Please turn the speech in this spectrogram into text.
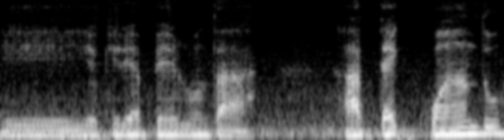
e eu queria perguntar até quando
